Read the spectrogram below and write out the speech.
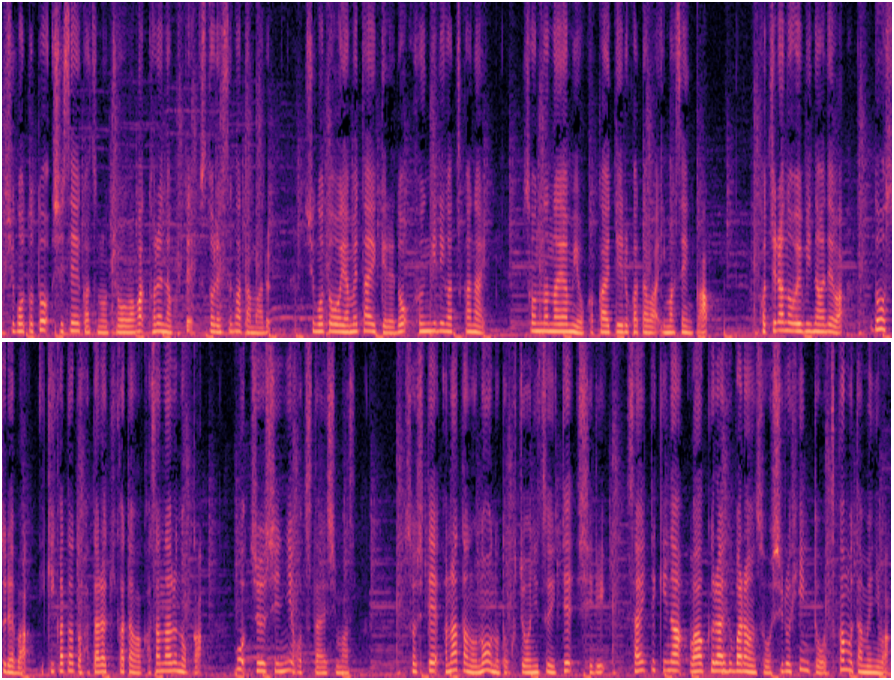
仕事と私生活の調和が取れなくてストレスがたまる。仕事を辞めたいけれど踏ん切りがつかない。そんな悩みを抱えている方はいませんか？こちらのウェビナーではどうすれば生き方と働き方が重なるのか？を中心にお伝えします。そしてあなたの脳の特徴について知り最適なワークライフバランスを知るヒントをつかむためには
